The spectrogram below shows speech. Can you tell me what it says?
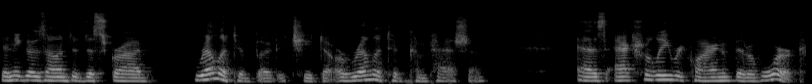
Then he goes on to describe relative bodhicitta or relative compassion as actually requiring a bit of work.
